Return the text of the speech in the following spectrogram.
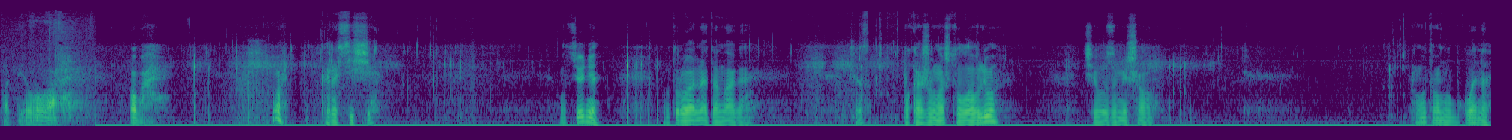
Попер. Опа. О, красище. Вот сегодня натуральная тонага. Сейчас покажу на что ловлю, чего замешал. Вот вам и буквально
